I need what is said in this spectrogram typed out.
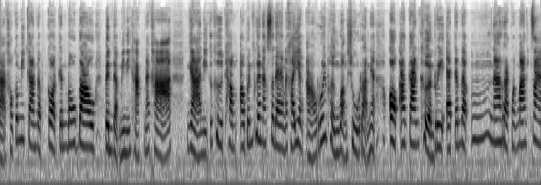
นะเขาก็มีการแบบกอดกันเบาๆ เป็นแบบมินิฮักนะคะ งานนี้ก็คือทำเอาเพื่อนๆนักแสดงนะคะ อย่างอาวรุ่ยเผิงหวังชูรันเนี่ยออกอาการเขินรีแอคกันแบบอืมน่ารักมากๆจ้า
